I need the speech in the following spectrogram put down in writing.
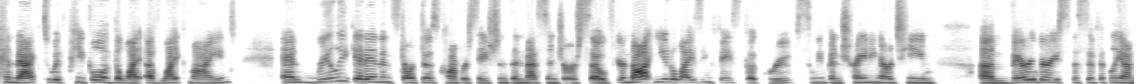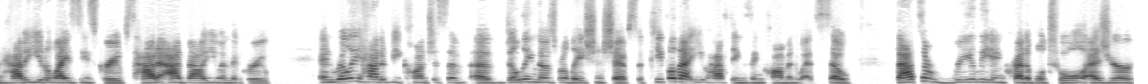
connect with people of the like of like mind and really get in and start those conversations in Messenger. So, if you're not utilizing Facebook groups, we've been training our team um, very, very specifically on how to utilize these groups, how to add value in the group, and really how to be conscious of, of building those relationships with people that you have things in common with. So that's a really incredible tool as you're,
